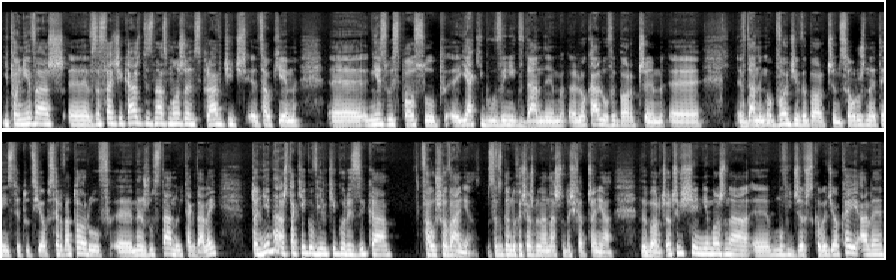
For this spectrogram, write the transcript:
I ponieważ e, w zasadzie każdy z nas może sprawdzić e, całkiem e, niezły sposób, jaki był wynik w danym lokalu wyborczym, w danym obwodzie wyborczym, są różne te instytucje obserwatorów, mężów stanu i tak dalej, to nie ma aż takiego wielkiego ryzyka fałszowania, ze względu chociażby na nasze doświadczenia wyborcze. Oczywiście nie można e, mówić, że wszystko będzie ok, ale,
